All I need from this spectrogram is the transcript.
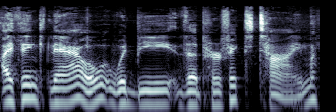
I think now would be the perfect time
